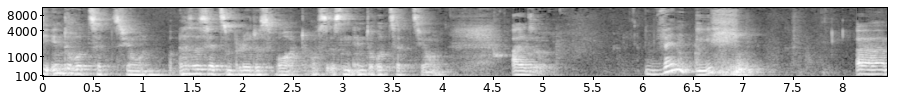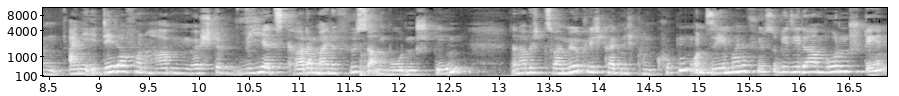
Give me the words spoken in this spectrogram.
die Interozeption. Das ist jetzt ein blödes Wort. Was ist eine Interozeption? Also, wenn ich ähm, eine Idee davon haben möchte, wie jetzt gerade meine Füße am Boden stehen, dann habe ich zwei Möglichkeiten. Ich kann gucken und sehe meine Füße, wie sie da am Boden stehen.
